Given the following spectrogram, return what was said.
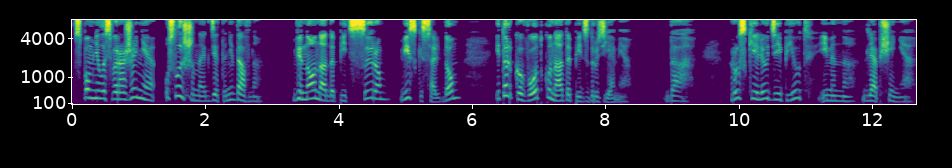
Вспомнилось выражение, услышанное где-то недавно. Вино надо пить с сыром, виски со льдом, и только водку надо пить с друзьями. Да, русские люди и пьют именно для общения.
